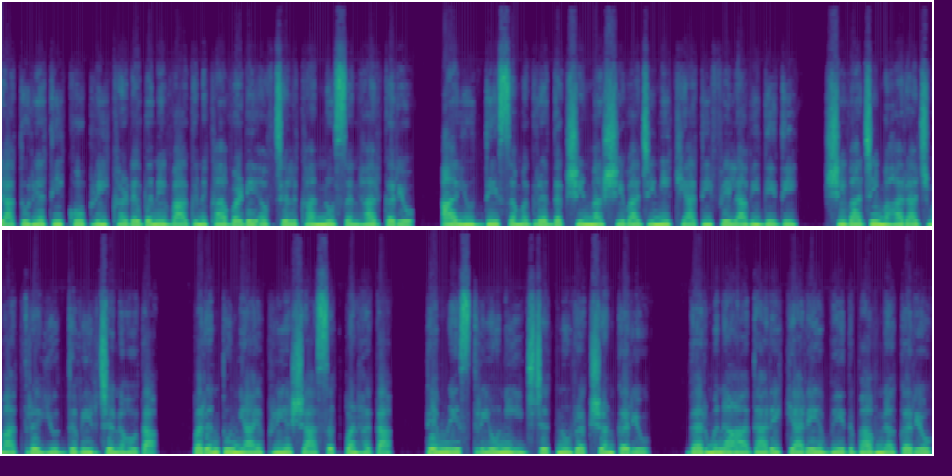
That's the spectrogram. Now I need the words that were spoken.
ચાતુર્યથી કોપરી, ખડગ અને વાઘનખા વડે અફઝલખાનનો સંહાર કર્યો. આ યુદ્ધે સમગ્ર દક્ષિણમાં શિવાજીની ખ્યાતિ ફેલાવી દીધી. શિવાજી મહારાજ માત્ર યુદ્ધવીર જ નહોતા, પરંતુ ન્યાયપ્રિય શાસક પણ હતા. તેમણે સ્ત્રીઓની ઇજ્જતનું રક્ષણ કર્યું. ધર્મના આધારે ક્યારેય ભેદભાવ ન કર્યો.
